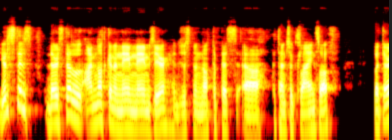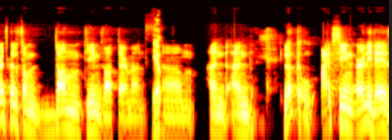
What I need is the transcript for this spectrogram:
you'll still there's still. I'm not going to name names here, just not to piss uh, potential clients off. But there are still some dumb teams out there, man. Yep. Um, and and look, I've seen early days.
